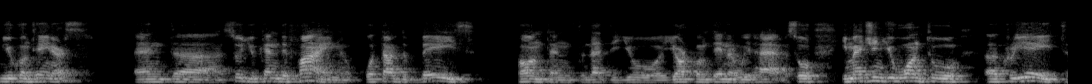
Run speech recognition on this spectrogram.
new containers, and uh, so you can define what are the base content that you, your container will have. So imagine you want to uh, create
